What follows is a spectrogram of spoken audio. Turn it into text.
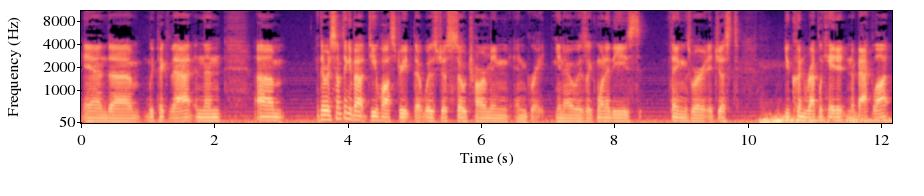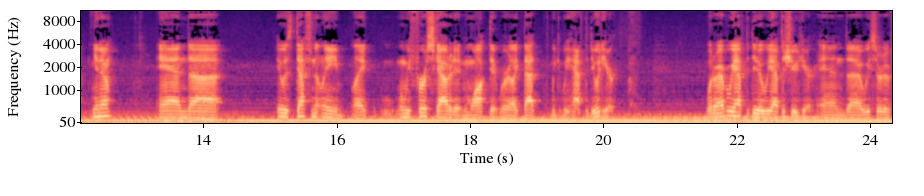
And um, we picked that, and then um, there was something about Dihua Street that was just so charming and great. You know, it was like one of these things where it just you couldn't replicate it in a back lot. You know, and uh, it was definitely like when we first scouted it and walked it, we are like that. We we have to do it here. Whatever we have to do, we have to shoot here, and uh, we sort of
